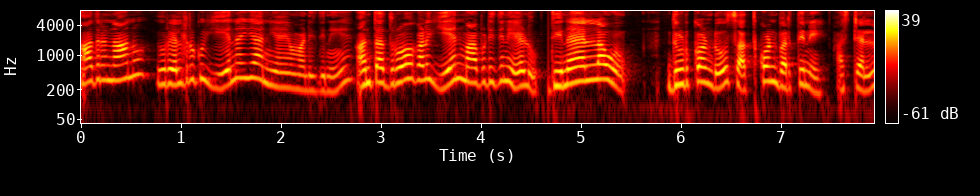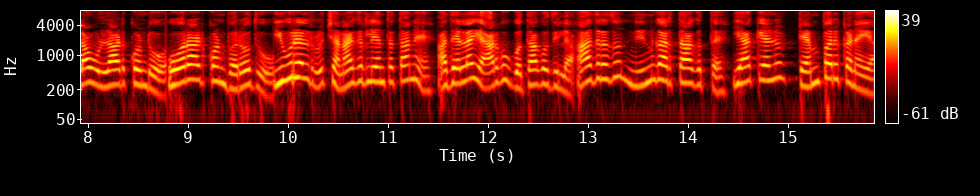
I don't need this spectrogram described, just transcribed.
ಆದ್ರೆ ನಾನು ಇವ್ರೆಲ್ರಿಗೂ ಏನಯ್ಯ ಅನ್ಯಾಯ ಮಾಡಿದೀನಿ ಅಂತ ದ್ರೋಹಗಳು ಏನ್ ಮಾಡ್ಬಿಟ್ಟಿದೀನಿ ಹೇಳು. ದಿನ ಎಲ್ಲ ದುಡ್ಕೊಂಡು ಸತ್ಕೊಂಡ್ ಬರ್ತೀನಿ. ಅಷ್ಟೆಲ್ಲ ಉಳ್ಳಾಡ್ಕೊಂಡು ಹೋರಾಡ್ಕೊಂಡ್ ಬರೋದು ಇವರೆಲ್ರು ಚೆನ್ನಾಗಿರ್ಲಿ ಅಂತ ತಾನೆ? ಅದೆಲ್ಲ ಯಾರಿಗೂ ಗೊತ್ತಾಗೋದಿಲ್ಲ. ಆದ್ರೆ ಅದು ನಿನ್ಗ ಅರ್ಥ ಆಗುತ್ತೆ. ಯಾಕೆ ಹೇಳು? ಟೆಂಪರ್ ಕಣಯ್ಯ.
